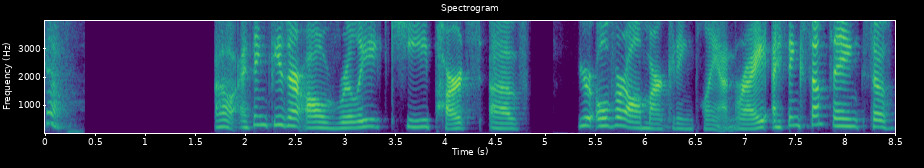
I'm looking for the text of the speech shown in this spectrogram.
yeah. Oh, I think these are all really key parts of your overall marketing plan, right? I think something, so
